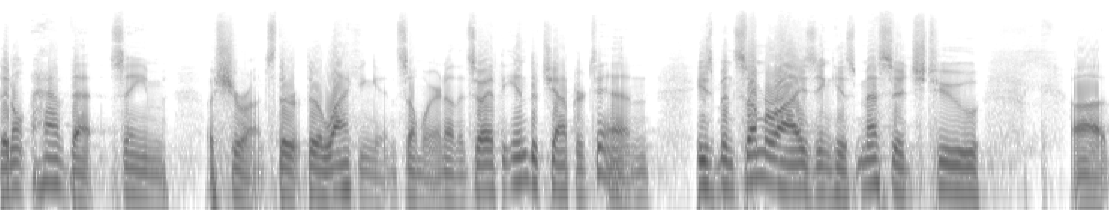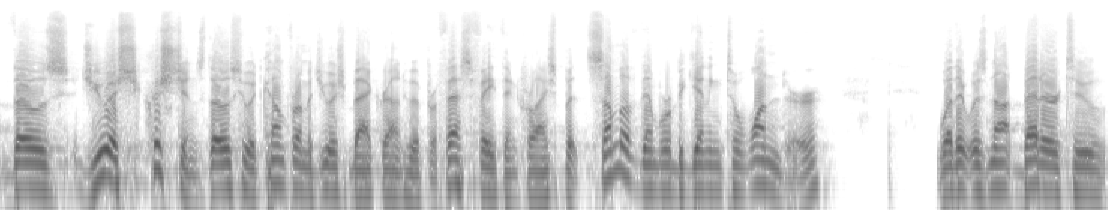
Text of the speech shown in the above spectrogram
They don't have that same assurance. They're, they're lacking it in some way or another. So at the end of chapter 10, he's been summarizing his message to uh, those Jewish Christians, those who had come from a Jewish background, who had professed faith in Christ, but some of them were beginning to wonder whether it was not better to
